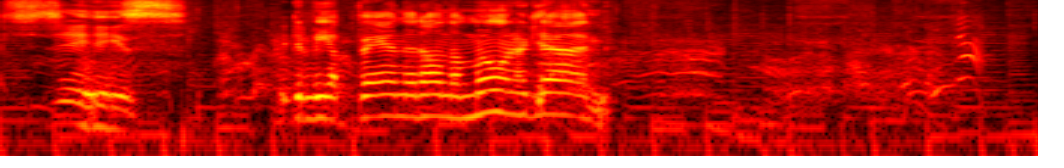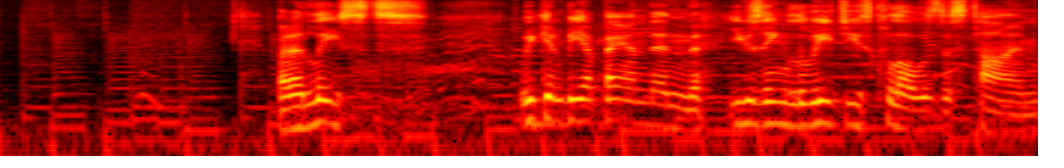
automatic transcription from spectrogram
jeez. You're gonna be abandoned on the moon again! But at least we can be abandoned using Luigi's clothes this time.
